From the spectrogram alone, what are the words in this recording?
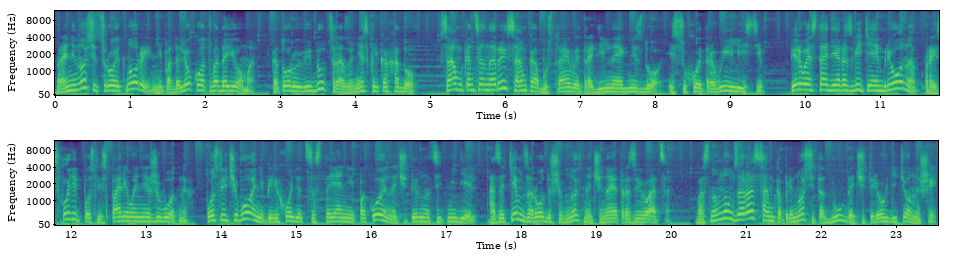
Броненосец роет норы неподалеку от водоема, в которую ведут сразу несколько ходов. В самом конце норы самка обустраивает родильное гнездо из сухой травы и листьев. Первая стадия развития эмбриона происходит после спаривания животных, после чего они переходят в состояние покоя на 14 недель, а затем зародыши вновь начинают развиваться. В основном за раз самка приносит от 2 до 4 детенышей.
